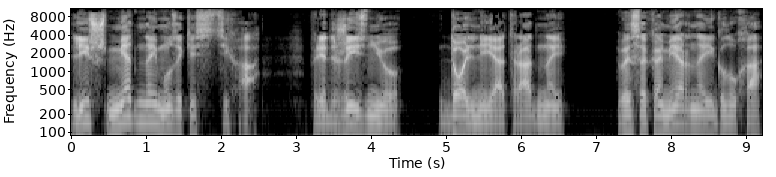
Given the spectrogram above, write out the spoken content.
Лишь медной музыке стиха, Пред жизнью дольнее отрадной, Высокомерной и глуха,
